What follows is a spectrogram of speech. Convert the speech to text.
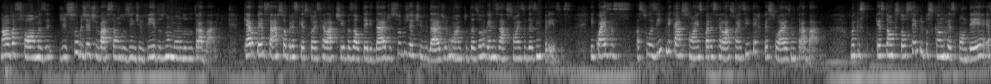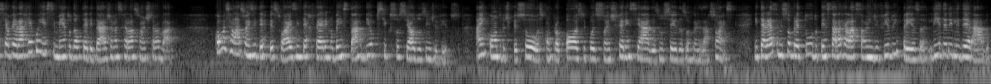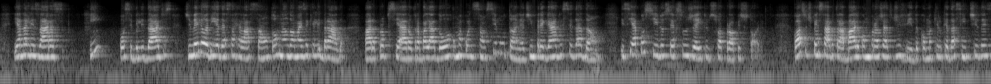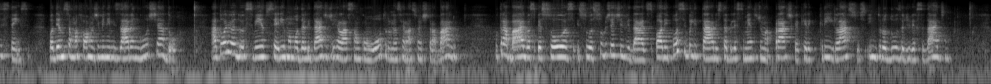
novas formas de subjetivação dos indivíduos no mundo do trabalho. Quero pensar sobre as questões relativas à alteridade e subjetividade no âmbito das organizações e das empresas e quais as, as suas implicações para as relações interpessoais no trabalho. Uma questão que estou sempre buscando responder é se haverá reconhecimento da alteridade nas relações de trabalho. Como as relações interpessoais interferem no bem-estar biopsicossocial dos indivíduos? Há encontro de pessoas com propósito e posições diferenciadas no seio das organizações? Interessa-me, sobretudo, pensar a relação indivíduo-empresa, líder e liderado e analisar as impossibilidades de melhoria dessa relação, tornando-a mais equilibrada, para propiciar ao trabalhador uma condição simultânea de empregado e cidadão, e se é possível ser sujeito de sua própria história. Gosto de pensar o trabalho como um projeto de vida, como aquilo que dá sentido à existência, podendo ser uma forma de minimizar a angústia e a dor. A dor e o adoecimento seria uma modalidade de relação com o outro nas relações de trabalho? O trabalho, as pessoas e suas subjetividades podem possibilitar o estabelecimento de uma prática que crie laços e introduza diversidade?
